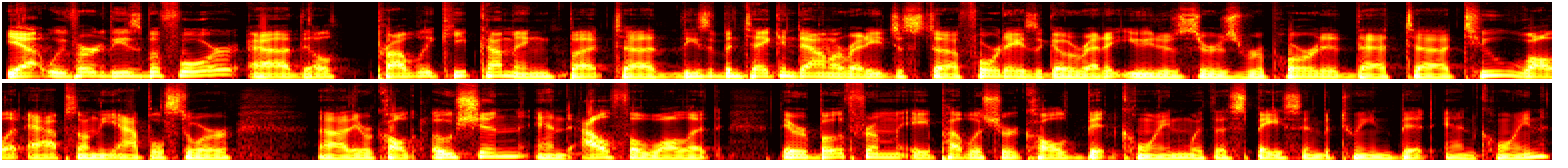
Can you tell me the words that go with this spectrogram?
Yeah, we've heard of these before. Uh, they'll probably keep coming, but uh, these have been taken down already. Just uh, four days ago, Reddit users reported that uh, two wallet apps on the Apple Store. Uh, they were called Ocean and Alpha Wallet. They were both from a publisher called Bitcoin, with a space in between bit and coin.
